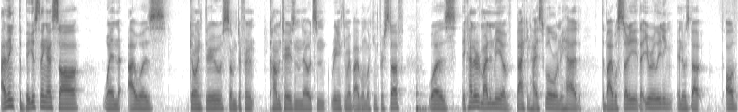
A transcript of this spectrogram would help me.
I think the biggest thing I saw when I was going through some different commentaries and notes and reading through my Bible and looking for stuff was it kind of reminded me of back in high school when we had the Bible study that you were leading and it was about all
